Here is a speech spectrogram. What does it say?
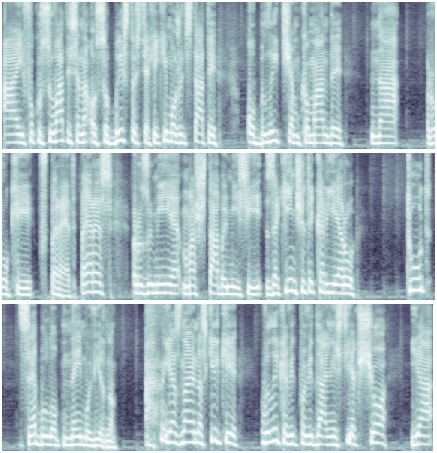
а й фокусуватися на особистостях, які можуть стати обличчям команди на роки вперед. Перес розуміє масштаби місії закінчити кар'єру. Тут це було б неймовірно. Я знаю наскільки велика відповідальність, якщо я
